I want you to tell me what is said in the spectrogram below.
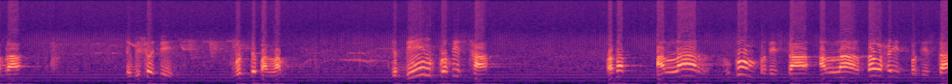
আমরা এই বিষয়টি বুঝতে পারলাম যে দিন প্রতিষ্ঠা অর্থাৎ আল্লাহর হুকুম প্রতিষ্ঠা, আল্লাহর তৌহিদ প্রতিষ্ঠা,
